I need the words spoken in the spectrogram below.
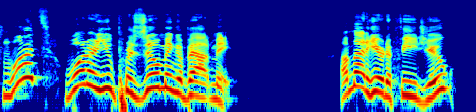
What? What are you presuming about me? I'm not here to feed you.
